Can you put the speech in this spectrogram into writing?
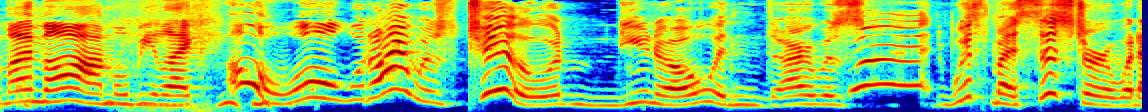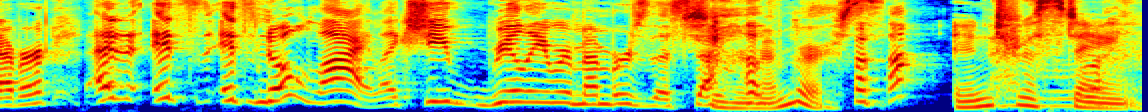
my mom will be like, oh, well, when I was two, and, you know, and I was what? with my sister or whatever. And it's, it's no lie. Like she really remembers this stuff. She remembers. Interesting.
